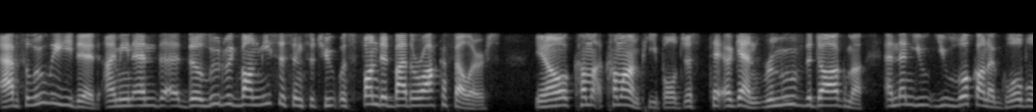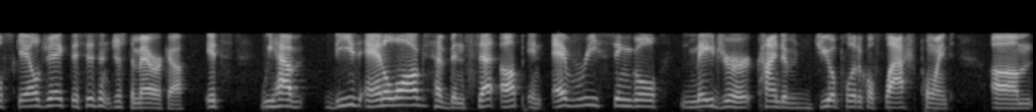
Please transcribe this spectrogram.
Absolutely, he did. I mean, and the, the Ludwig von Mises Institute was funded by the Rockefellers. You know, come on, come on, people. Just again, remove the dogma, and then you you look on a global scale, Jake. This isn't just America. It's we have these analogs have been set up in every single major kind of geopolitical flashpoint um,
